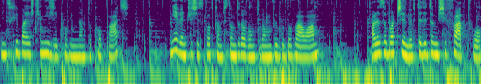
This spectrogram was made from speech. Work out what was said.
Więc chyba jeszcze niżej powinnam to kopać. Nie wiem, czy się spotkam z tą drogą, którą wybudowałam. Ale zobaczymy, wtedy to mi się fatło.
